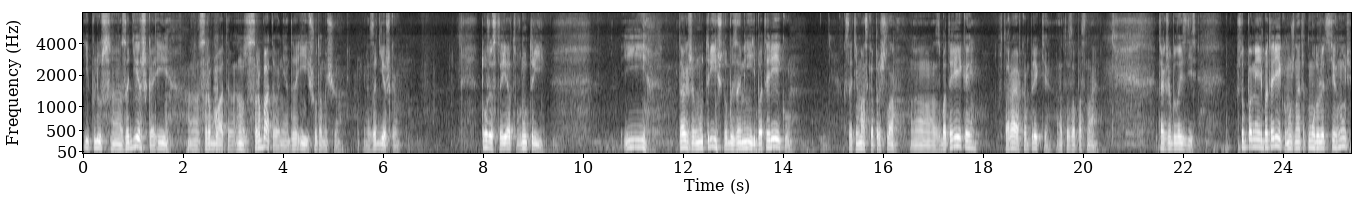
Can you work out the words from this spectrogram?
и плюс э, задержка и э, срабатывание, ну, срабатывание, да, и что там еще, задержка, тоже стоят внутри. И также внутри, чтобы заменить батарейку, кстати, маска пришла э, с батарейкой, вторая в комплекте, это запасная. Также было и здесь. Чтобы поменять батарейку, нужно этот модуль отстегнуть,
